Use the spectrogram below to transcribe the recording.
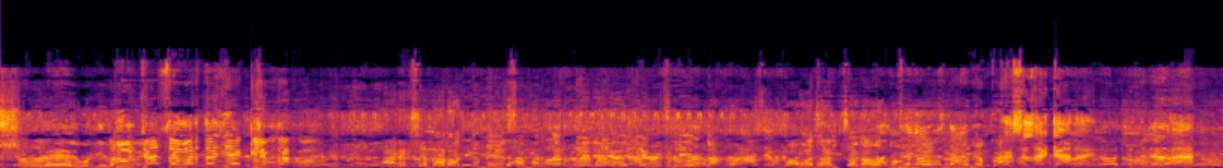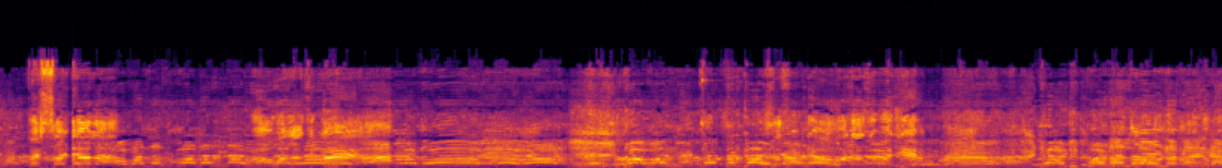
तुमच्या समर्थाची एक क्लिप दाखवा आरक्षणाला तुम्ही समर्थन केलेलं एक क्लिप दाखवा आवाज आमच्या गावात तुम्ही यायचं म्हणजे काय? कशासाठी आलाय हा? कशासाठी आला आवाजाचं काय हा? कशासाठी आवाजाचं म्हणजे गाडी पडायला लावलं नाही ना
